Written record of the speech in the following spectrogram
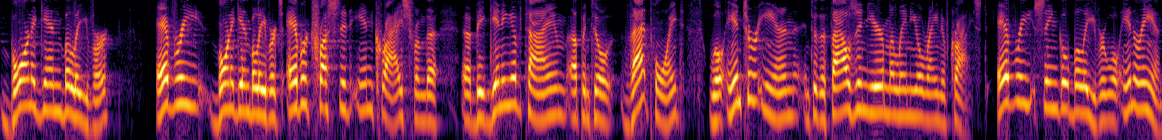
born again believer, every born again believer that's ever trusted in Christ from the uh, beginning of time up until that point will enter in into the thousand year millennial reign of Christ. Every single believer will enter in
